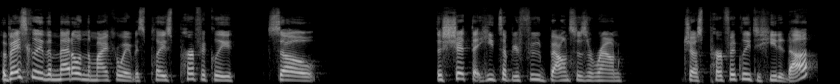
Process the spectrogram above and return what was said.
but basically, the metal in the microwave is placed perfectly so the shit that heats up your food bounces around just perfectly to heat it up.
